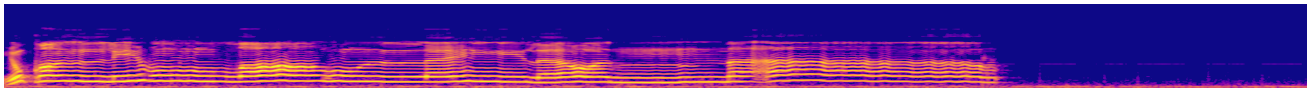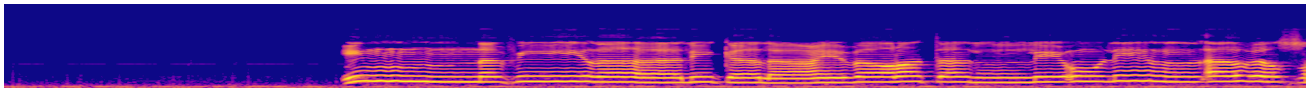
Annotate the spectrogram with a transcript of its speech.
يقلب الله الليل والنهار. إن في ذلك لعبرة لأولي الأبصار.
